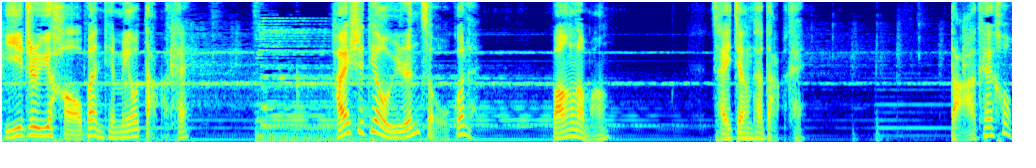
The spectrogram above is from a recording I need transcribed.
以至于好半天没有打开。还是钓鱼人走过来，帮了忙，才将它打开。打开后，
